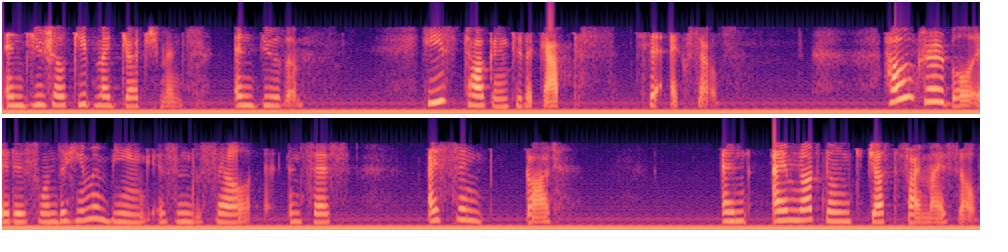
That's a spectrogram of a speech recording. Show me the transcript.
and you shall keep my judgments, and do them. He is talking to the captives, to the exiles. How incredible it is when the human being is in the cell and says, I sinned, God, and I am not going to justify myself.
